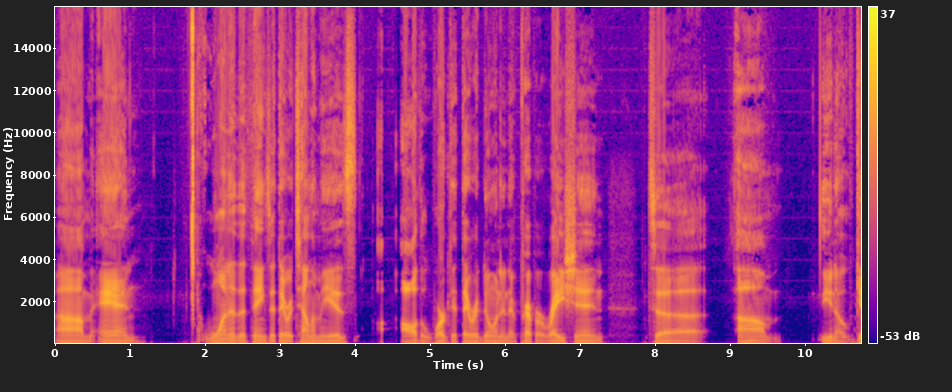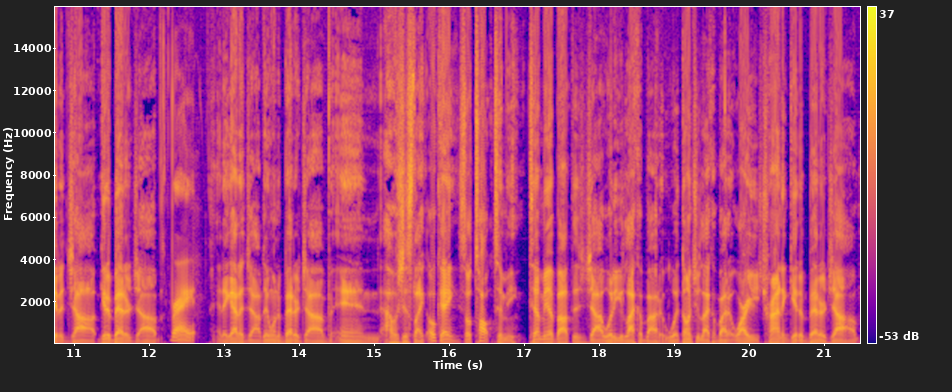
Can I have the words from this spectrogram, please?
um, and one of the things that they were telling me is all the work that they were doing in their preparation to, um, you know, get a job, get a better job Right. And they got a job. They want a better job. And I was just like, okay, so talk to me. Tell me about this job. What do you like about it? What don't you like about it? Why are you trying to get a better job?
